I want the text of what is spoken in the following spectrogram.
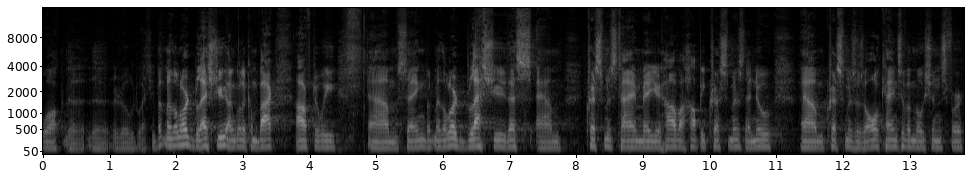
walk the, the, the, road with you. But may the Lord bless you. I'm going to come back after we um, sing, but may the Lord bless you this um, Christmas time. May you have a happy Christmas. I know um, Christmas is all kinds of emotions for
